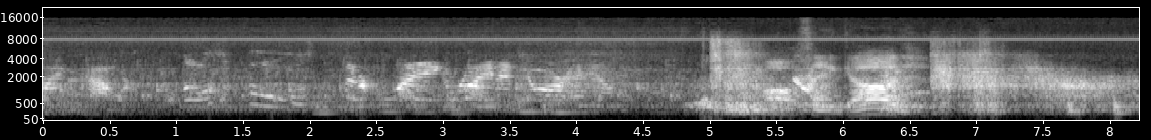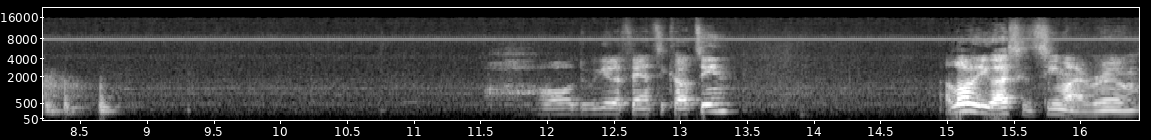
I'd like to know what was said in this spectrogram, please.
pipe tower. Those fools, they're playing right into our hands. Oh, thank God. Oh, do we get a fancy cutscene? I love you guys can see my room.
